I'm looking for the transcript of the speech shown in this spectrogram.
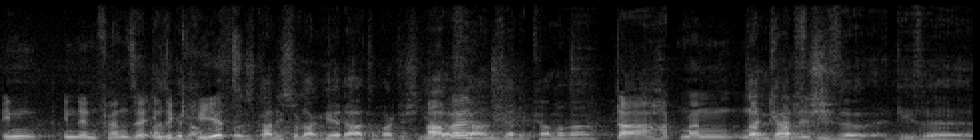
in, in den Fernseher Also genau, integriert. das ist gar nicht so lange her, da hatte praktisch jeder Aber- Fernseher eine Kamera. Da hat man Dann natürlich diese, diese äh,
